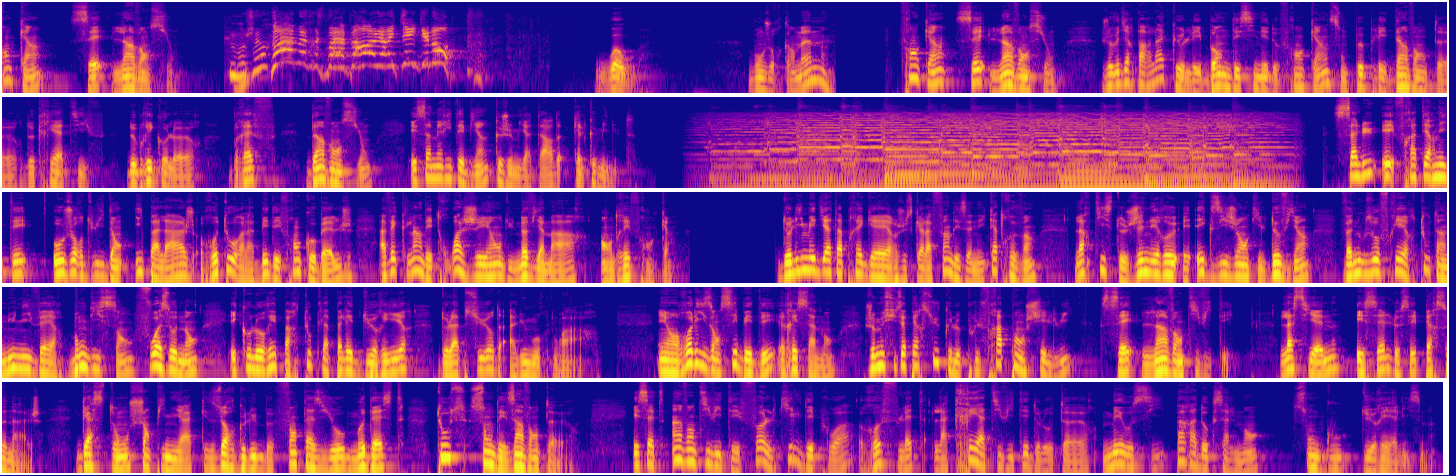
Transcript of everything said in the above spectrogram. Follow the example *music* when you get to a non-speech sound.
Franquin, c'est l'invention. Bonjour. Non, m'adresse pas la parole, hérétique, démon Wow. Bonjour quand même. Franquin, c'est l'invention. Je veux dire par là que les bandes dessinées de Franquin sont peuplées d'inventeurs, de créatifs, de bricoleurs, bref, d'inventions, et ça méritait bien que je m'y attarde quelques minutes. Salut et fraternité Aujourd'hui dans Hippalage, retour à la BD franco-belge avec l'un des trois géants du 9e art, André Franquin. De l'immédiate après-guerre jusqu'à la fin des années 80, l'artiste généreux et exigeant qu'il devient va nous offrir tout un univers bondissant, foisonnant et coloré par toute la palette du rire, de l'absurde à l'humour noir. Et en relisant ses BD récemment, je me suis aperçu que le plus frappant chez lui, c'est l'inventivité. La sienne et celle de ses personnages. Gaston, Champignac, Zorglube, Fantasio, Modeste, tous sont des inventeurs. Et cette inventivité folle qu'il déploie reflète la créativité de l'auteur, mais aussi, paradoxalement, son goût du réalisme.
